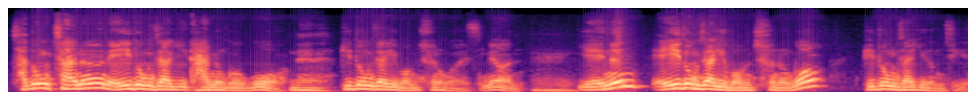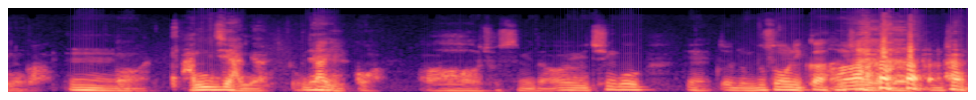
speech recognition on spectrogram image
자동차는 A 동작이 가는 거고 네. B 동작이 멈추는 거였으면 음. 얘는 A 동작이 멈추는 거, B 동작이 움직이는 거. 음. 어, 감지하면 딱 네. 있고. 아, 좋습니다. 어, 이 친구 예, 좀 무서우니까 아. 한쪽으로 엄청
